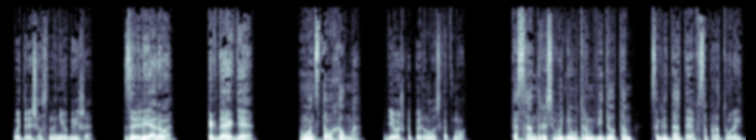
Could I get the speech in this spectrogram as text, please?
— вытаращился на нее Гриша. «Завильярова? Когда и где?» «Вон с того холма», — девушка повернулась к окну. «Кассандра сегодня утром видела там соглядатаев с аппаратурой.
